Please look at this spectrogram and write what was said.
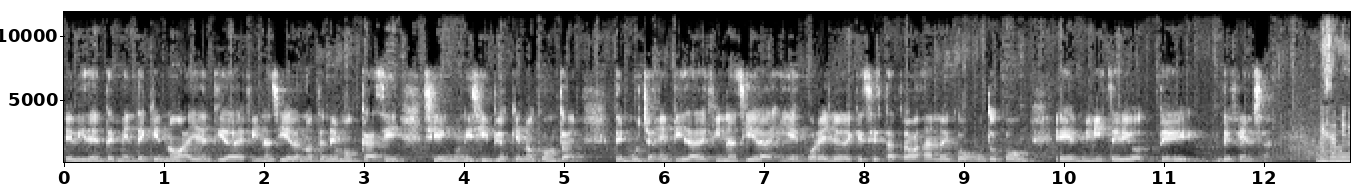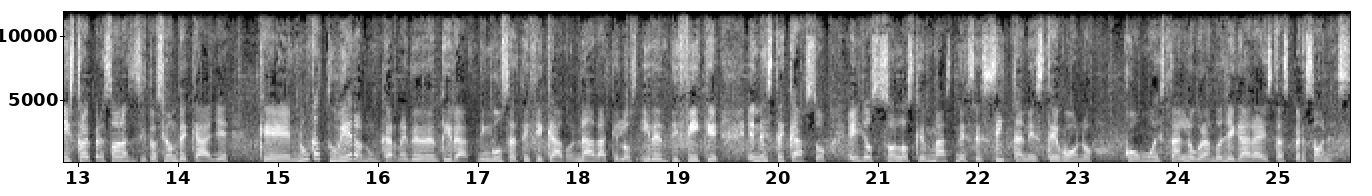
evidentemente que no hay entidades financieras, no tenemos casi 100 municipios que no contan de muchas entidades financieras financiera y es por ello de que se está trabajando en conjunto con el Ministerio de Defensa. Viceministro, hay personas en situación de calle que nunca tuvieron un carnet de identidad, ningún certificado, nada que los identifique. En este caso, ellos son los que más necesitan este bono. ¿Cómo están logrando llegar a estas personas?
